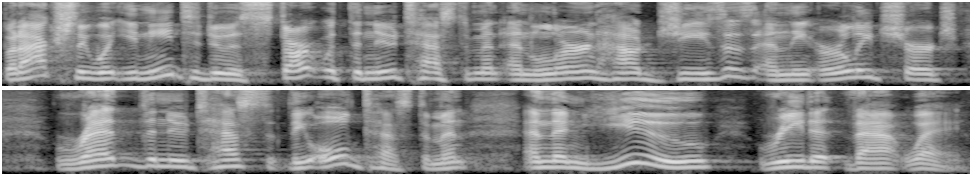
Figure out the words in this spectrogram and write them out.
But actually, what you need to do is start with the New Testament and learn how Jesus and the early church read the New Test, the Old Testament, and then you read it that way.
